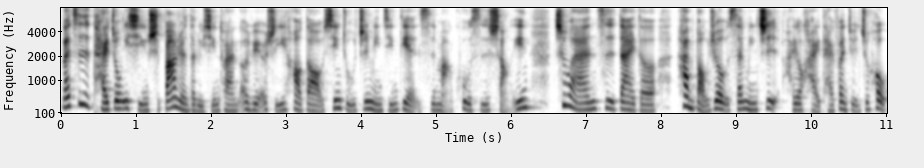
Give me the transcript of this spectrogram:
来自台中一行十八人的旅行团，二月二十一号到新竹知名景点司马库斯赏樱。吃完自带的汉堡肉三明治，还有海苔饭卷之后，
